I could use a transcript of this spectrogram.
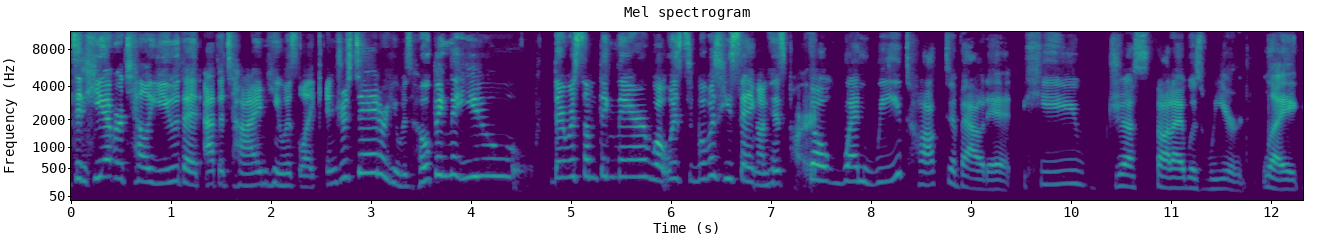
Did he ever tell you that at the time he was like interested or he was hoping that you there was something there? What was what was he saying on his part? So when we talked about it he just thought i was weird like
